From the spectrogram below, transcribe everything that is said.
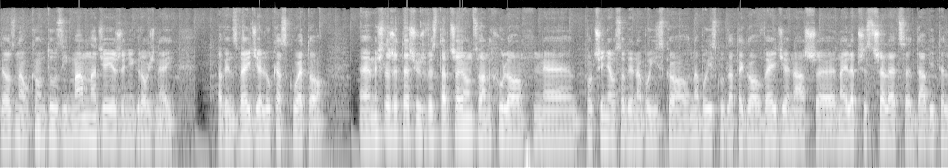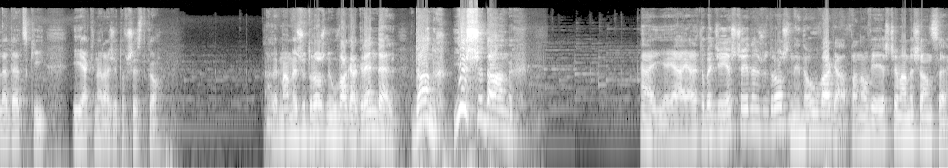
doznał kontuzji. Mam nadzieję, że nie groźnej. A więc wejdzie Lucas Cueto. E, myślę, że też już wystarczająco Anhulo e, poczyniał sobie na, boisko, na boisku, dlatego wejdzie nasz e, najlepszy strzelec Dawid Ledecki i jak na razie to wszystko. Ale mamy rzut rożny, uwaga, Grendel! Danch! Jeszcze Danch! Ajajaj, ale to będzie jeszcze jeden rzut rożny, no uwaga, panowie, jeszcze mamy szansę.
